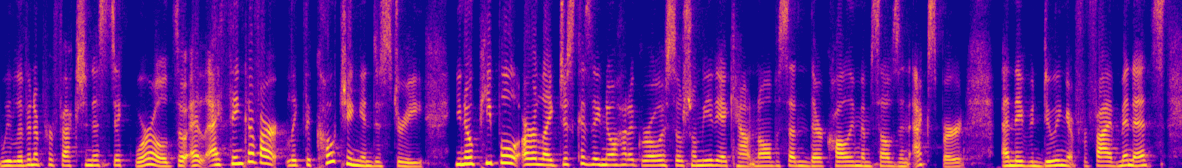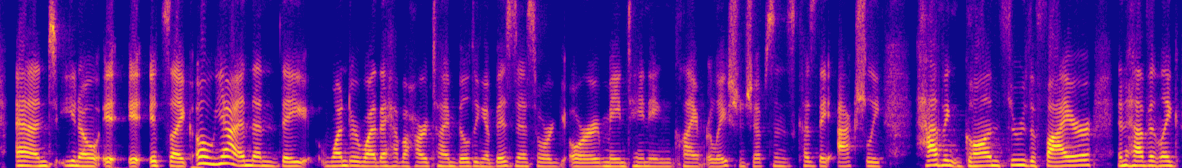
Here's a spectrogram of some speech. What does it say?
we live in a perfectionistic world. So I, think of our like the coaching industry. You know, people are like just because they know how to grow a social media account, and all of a sudden they're calling themselves an expert, and they've been doing it for five minutes, and you know, it, it, it's like, oh yeah, and then they wonder why they have a hard time building a business or or maintaining client relationships, and it's because they actually haven't gone through the fire and haven't like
